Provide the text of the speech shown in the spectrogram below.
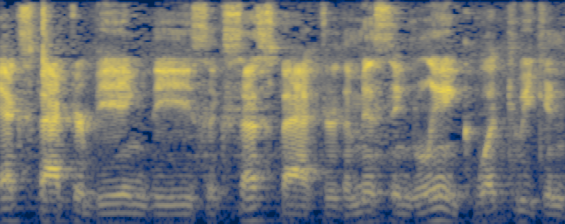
X Factor being the success factor, the missing link, what we can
